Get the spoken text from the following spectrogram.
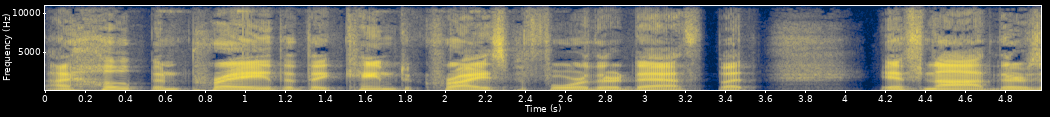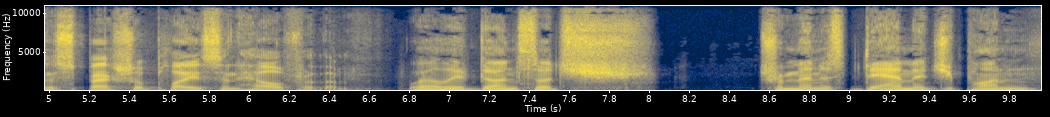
I hope and pray that they came to Christ before their death, but if not, there's a special place in hell for them. Well, they've done such tremendous damage upon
